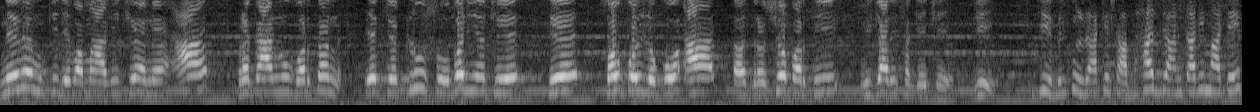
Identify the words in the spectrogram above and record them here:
નેવે મૂકી દેવામાં આવી છે અને આ પ્રકારનું વર્તન એ કેટલું શોભનીય છે તે સૌ કોઈ લોકો આ દ્રશ્યો પરથી વિચારી શકે છે. જી. જી, બિલકુલ, રાકેશ, આભાર જાણકારી માટે.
